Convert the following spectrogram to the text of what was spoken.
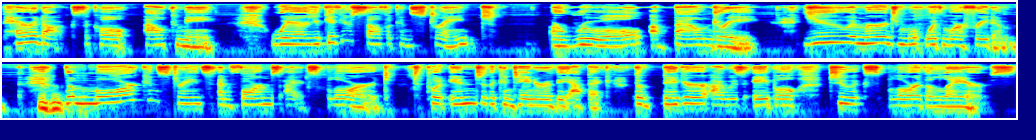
paradoxical alchemy where you give yourself a constraint, a rule, a boundary, you emerge mo- with more freedom. Mm-hmm. The more constraints and forms I explored to put into the container of the epic, the bigger I was able to explore the layers.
